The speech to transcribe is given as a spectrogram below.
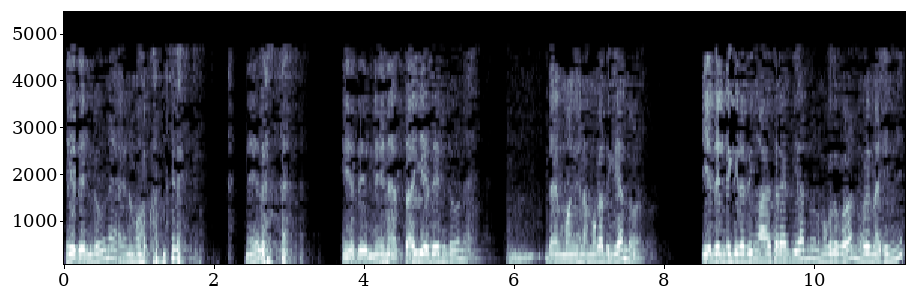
යෙදෙන්න ඕනේ වෙන මොකක්වත් නේද යෙදෙන්නේ නැත්නම් යෙදෙන්න ඕනේ දැන් මම එහෙනම් මොකද කියන්න ඕන යෙදෙන්න කියලා ඉතින් ආයතරයක් කියන්න ඕන මොකද කරන්නේ ওই මැෂින් එක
